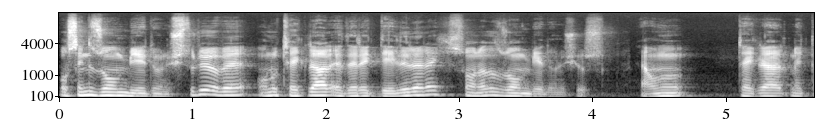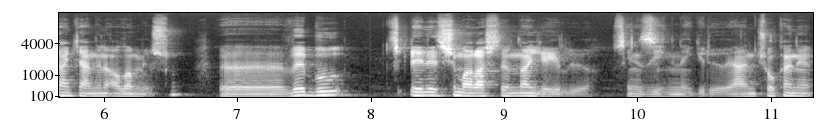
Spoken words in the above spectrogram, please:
O seni zombiye dönüştürüyor ve onu tekrar ederek delirerek sonra da zombiye dönüşüyorsun. Yani onu tekrar etmekten kendini alamıyorsun. E, ve bu kitle iletişim araçlarından yayılıyor. Senin zihnine giriyor. Yani çok hani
